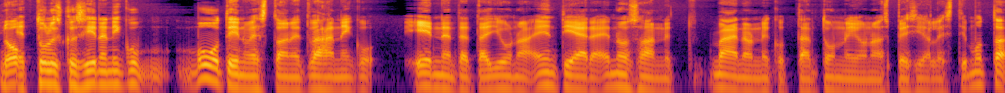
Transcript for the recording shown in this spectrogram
No. Et tulisiko siinä niin kuin muut investoinnit vähän niin kuin ennen tätä junaa, en tiedä, en osaa nyt, mä en ole niin kuin tämän tunnin junan spesialisti, mutta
